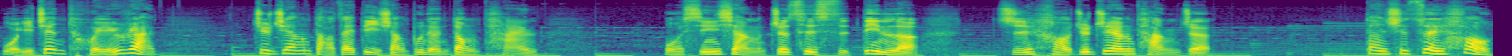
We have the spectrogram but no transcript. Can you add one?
我一阵腿软。就这样倒在地上不能动弹。我心想这次死定了，只好就这样躺着。但是最后，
